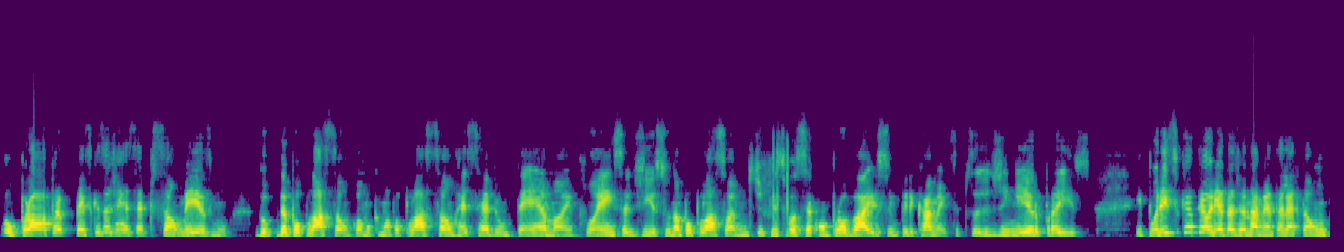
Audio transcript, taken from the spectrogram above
o próprio pesquisa de recepção mesmo do, da população, como que uma população recebe um tema, a influência disso na população. É muito difícil você comprovar isso empiricamente. Você precisa de dinheiro para isso. E por isso que a teoria do agendamento é tão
